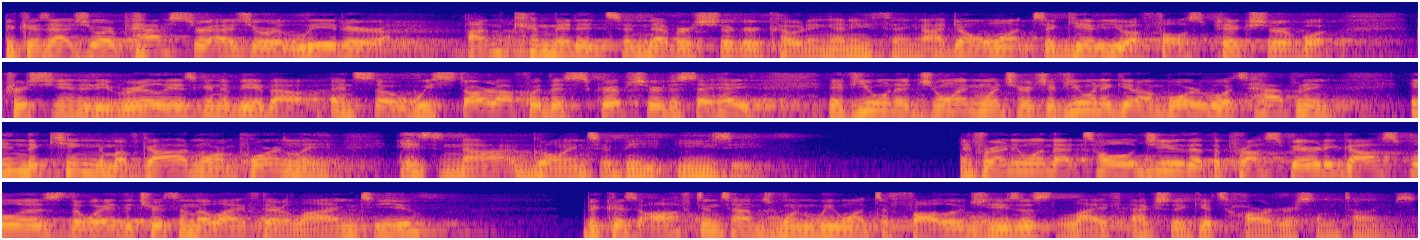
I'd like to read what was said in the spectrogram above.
Because as your pastor, as your leader, I'm committed to never sugarcoating anything. I don't want to give you a false picture of what Christianity really is going to be about. And so we start off with this scripture to say, hey, if you want to join one church, if you want to get on board with what's happening in the kingdom of God, more importantly, it's not going to be easy. And for anyone that told you that the prosperity gospel is the way, the truth, and the life, they're lying to you. Because oftentimes when we want to follow Jesus, life actually gets harder sometimes.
